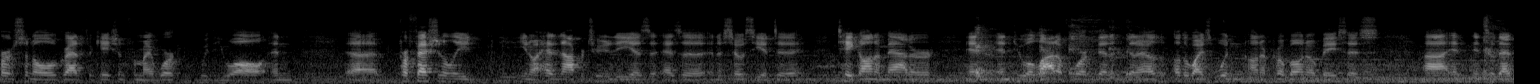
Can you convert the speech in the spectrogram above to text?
personal gratification from my work with you all. And uh, professionally, you know, I had an opportunity as, a, as a, an associate to take on a matter and, and do a lot of work that, that I otherwise wouldn't on a pro bono basis. Uh, and, and, so that,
